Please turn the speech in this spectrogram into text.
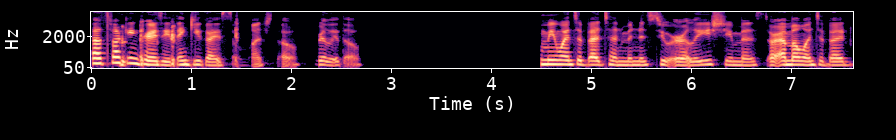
that's fucking crazy. Thank you guys so much, though. Really, though. Umi went to bed 10 minutes too early. She missed, or Emma went to bed.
